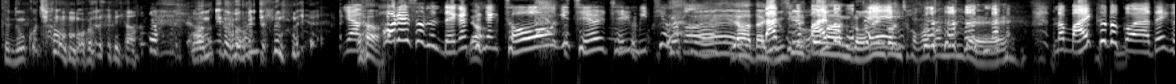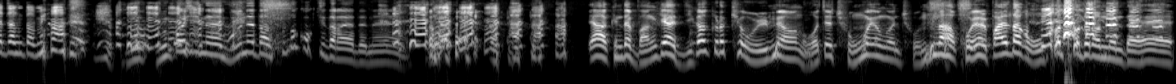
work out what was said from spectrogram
그 눈꽃형은 뭐가 되냐? 원기도 못 올렸는데. 야 야. 펄에서는 내가 야. 그냥 저기 제일 제일 밑이었어 야 나 나 6일 지금 동안 말도 못해. 런앤건 쳐박았는데 나 마이크도 꺼야 돼 그 정도면 눈, 눈꽃이는 눈에다 수도꼭지 달아야 되네. 야 근데 만개야 네가 그렇게 울면 어제 종호 형은 존나 고열 빨다가 오퍼 쳐들었는데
